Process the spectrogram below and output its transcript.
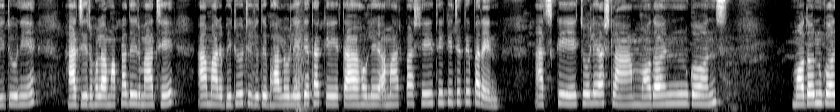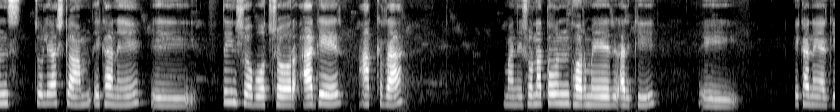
ভিডিও নিয়ে হাজির হলাম আপনাদের মাঝে। আমার ভিডিওটি যদি ভালো লেগে থাকে, তাহলে আমার পাশে থেকে যেতে পারেন। আজকে চলে আসলাম মদনগঞ্জ মদনগঞ্জ চলে আসলাম এখানে, এই তিনশো বছর আগের আখড়া মানে সনাতন ধর্মের আর কি, এই এখানে আর কি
